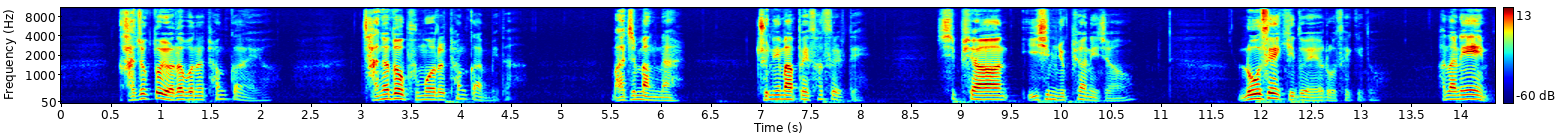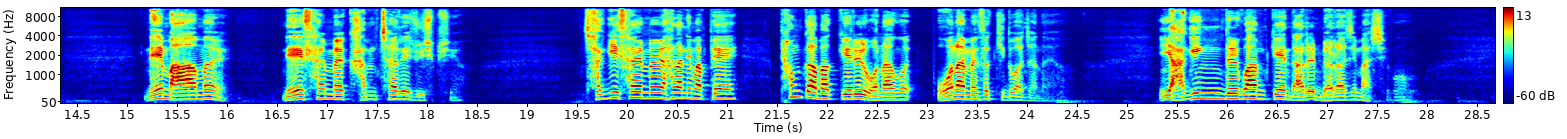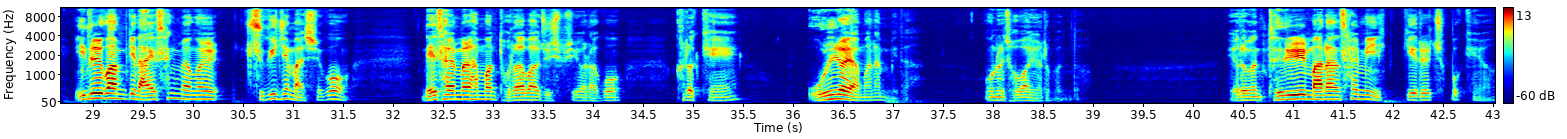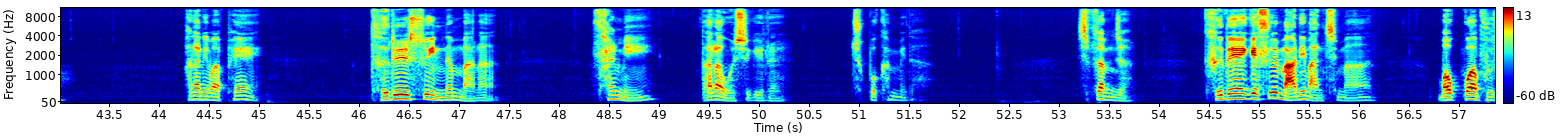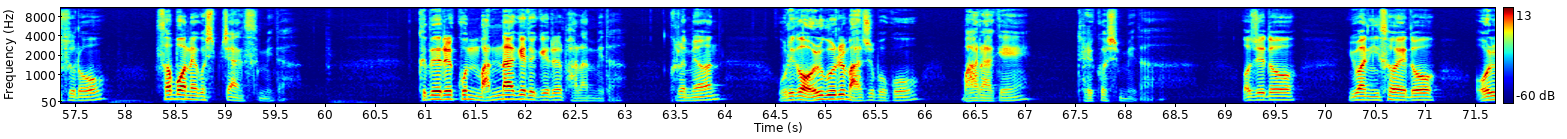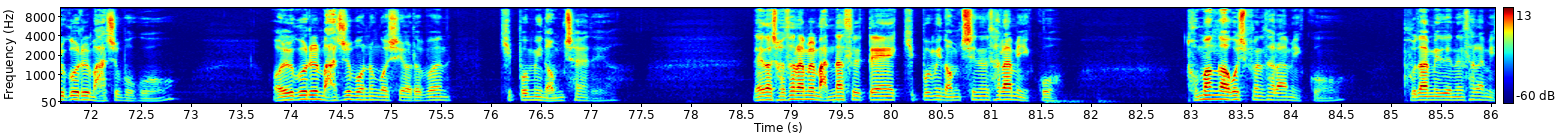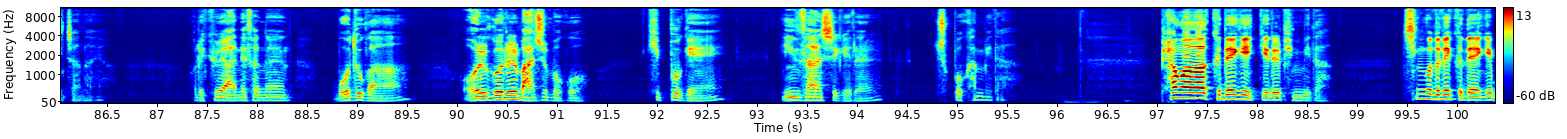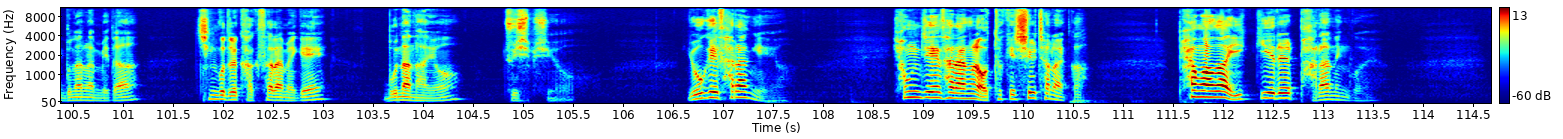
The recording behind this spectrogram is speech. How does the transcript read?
가족도 여러분을 평가해요. 자녀도 부모를 평가합니다. 마지막 날 주님 앞에 섰을 때 시편 26편이죠. 롯의 기도예요, 롯의 기도. 하나님, 내 마음을 내 삶을 감찰해 주십시오. 자기 삶을 하나님 앞에 평가받기를 원하고 원하면서 기도하잖아요. 이 악인들과 함께 나를 멸하지 마시고 이들과 함께 나의 생명을 죽이지 마시고 내 삶을 한번 돌아봐 주십시오라고 그렇게 올려야만 합니다. 오늘 저와 여러분도 여러분 드릴 만한 삶이 있기를 축복해요. 하나님 앞에 드릴 수 있는 만한 삶이 따라오시기를 축복합니다. 13절. 그대에게 쓸 말이 많지만 먹과 붓으로 써보내고 싶지 않습니다. 그대를 곧 만나게 되기를 바랍니다. 그러면 우리가 얼굴을 마주보고 말하게 될 것입니다. 어제도 요한 이서에도 얼굴을 마주보고 얼굴을 마주보는 것이 여러분 기쁨이 넘쳐야 돼요. 내가 저 사람을 만났을 때 기쁨이 넘치는 사람이 있고 도망가고 싶은 사람이 있고 부담이 되는 사람이 있잖아요. 우리 교회 안에서는 모두가 얼굴을 마주보고 기쁘게 인사하시기를 축복합니다. 평화가 그대에게 있기를 빕니다. 친구들이 그대에게 무난합니다. 친구들 각 사람에게 무난하여 주십시오. 요게 사랑이에요. 형제의 사랑을 어떻게 실천할까? 평화가 있기를 바라는 거예요.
